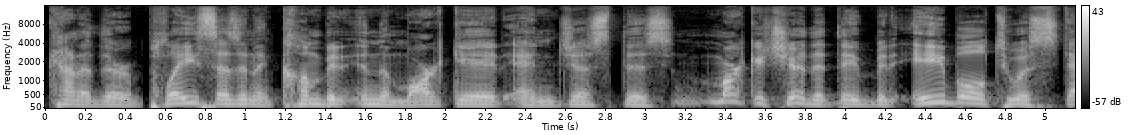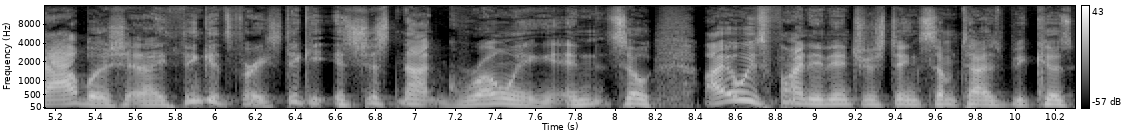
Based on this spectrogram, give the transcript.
kind of their place as an incumbent in the market and just this market share that they've been able to establish? And I think it's very sticky. It's just not growing. And so I always find it interesting sometimes because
